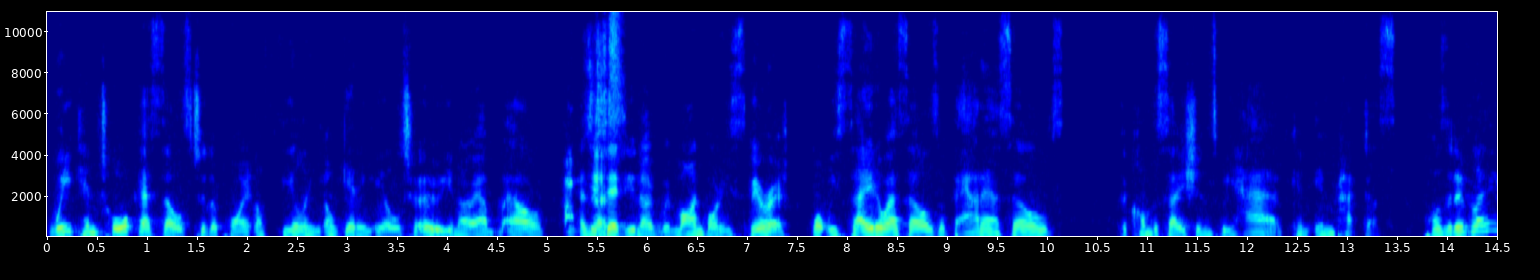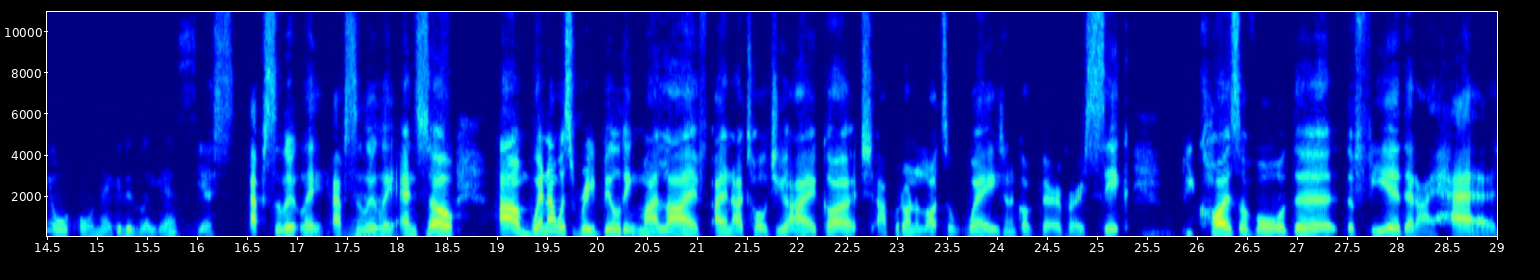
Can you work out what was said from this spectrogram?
we can talk ourselves to the point of feeling or getting ill too. You know, our, our Oh, as yes. said, you know, with mind, body, spirit. what we say to ourselves about ourselves, the conversations we have can impact us positively or, or negatively, yes? Yes, absolutely, absolutely. And so, um, when I was rebuilding my life, and I told you I got, I put on a lots of weight and I got very, very sick because of all the the fear that I had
